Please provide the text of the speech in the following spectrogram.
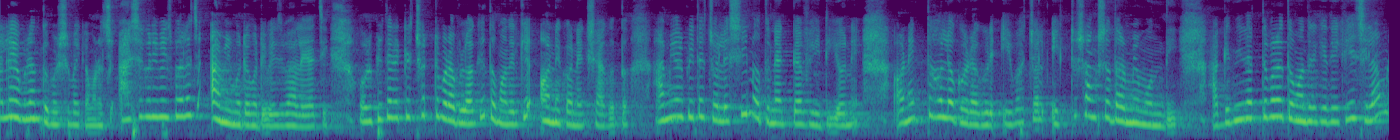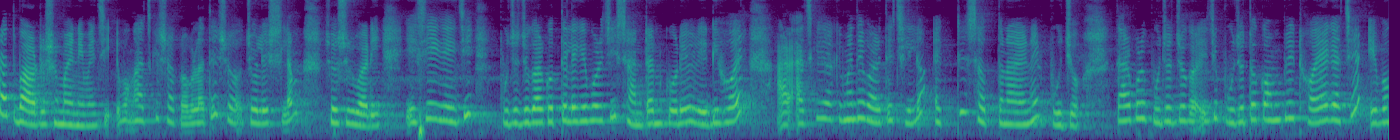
হ্যালো এভরিওয়ান, তোমার সবাই কেমন আছো? আশা করি বেশ ভালো আছো। আমি মোটামুটি বেশ ভালো আছি। অর্পিতার একটা ছোট্ট বড় ব্লগে তোমাদেরকে অনেক অনেক স্বাগত। আমি অর্পিতা চলে এসেছি নতুন একটা ভিডিও নিয়ে। অনেক তো হলো ঘোরাঘুরি। এবার চল একটু সংসার ধর্মে মন দিই। আগের দিন রাত্রেবেলা তোমাদেরকে দেখিয়েছিলাম, রাত বারোটার সময় নেমেছি এবং আজকে সকালবেলাতে চলে এসেছিলাম শ্বশুরবাড়ি। এসেই গেছি পুজো জোগাড় করতে লেগে পড়েছি স্নান করে রেডি হয়ে। আর আজকে কাকিমাদের বাড়িতে ছিল একটি সত্যনারায়ণের পুজো। তারপরে পুজোর জোগাড় এই যে পুজো তো কমপ্লিট হয়ে গেছে এবং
